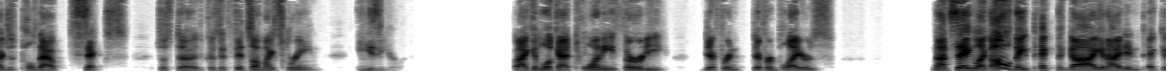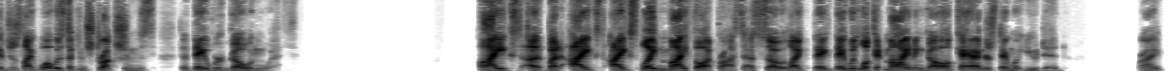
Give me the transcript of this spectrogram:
I just pulled out six just because it fits on my screen easier. But I could look at 20, 30 different different players. Not saying like, oh, they picked the guy and I didn't pick it. Just like, what was the constructions that they were going with? I, uh, but I, I explained my thought process. So like, they they would look at mine and go, okay, I understand what you did, right?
